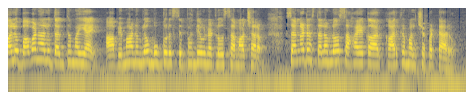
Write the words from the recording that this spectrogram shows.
పలు భవనాలు దగ్ధమయ్యాయి. ఆ విమానంలో ముగ్గురు సిబ్బంది ఉన్నట్లు సమాచారం. సంఘటన స్థలంలో సహాయక కార్యక్రమాలు చేపట్టారు.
